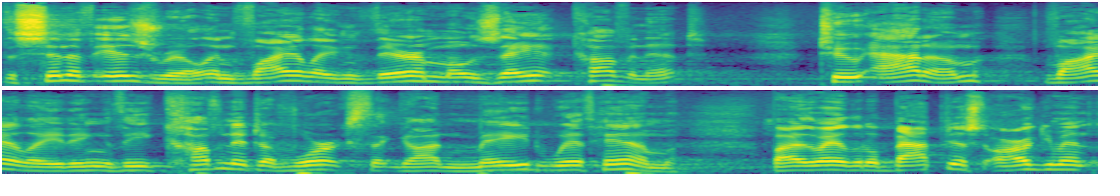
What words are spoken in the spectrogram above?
the sin of Israel and violating their Mosaic covenant to Adam violating the covenant of works that God made with him by the way, a little Baptist argument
